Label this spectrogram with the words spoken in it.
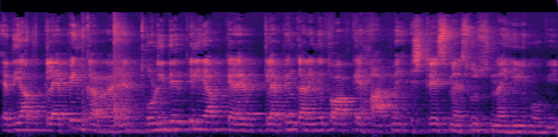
यदि आप क्लैपिंग कर रहे हैं, थोड़ी देर के लिए आप क्लैपिंग करेंगे तो आपके हाथ में स्ट्रेस महसूस नहीं होगी।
